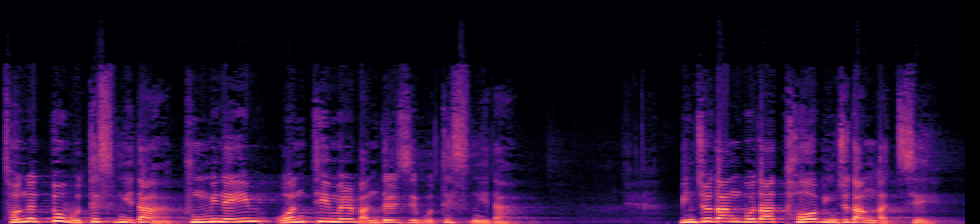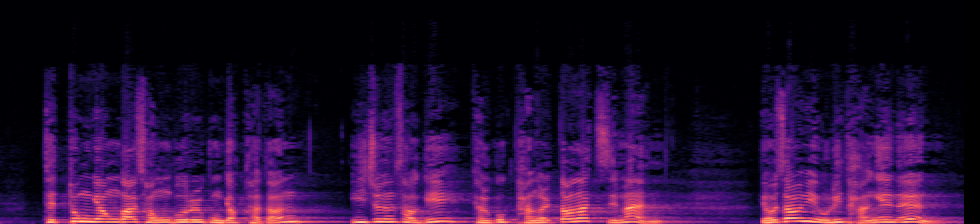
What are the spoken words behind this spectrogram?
저는 또 못했습니다. 국민의힘 원팀을 만들지 못했습니다. 민주당보다 더 민주당 같이 대통령과 정부를 공격하던 이준석이 결국 당을 떠났지만 여전히 우리 당에는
